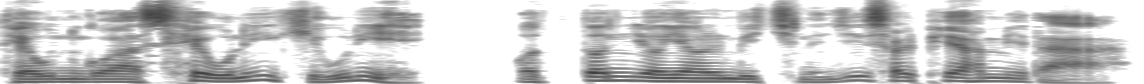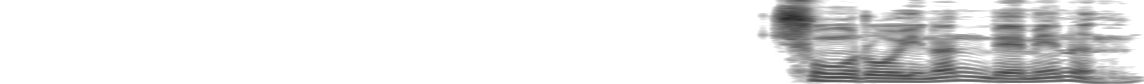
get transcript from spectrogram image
대운과 세운의 기운이 어떤 영향을 미치는지 살펴야 합니다. 충으로 인한 매매는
